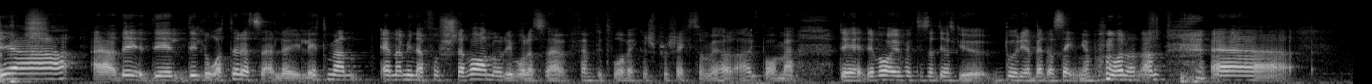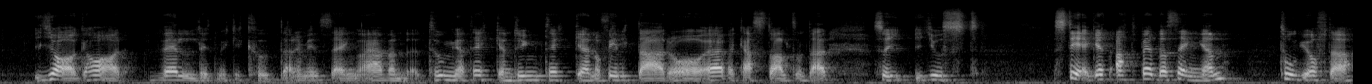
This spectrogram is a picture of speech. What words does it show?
Ja, äh, det, det, det låter rätt så löjligt men en av mina första vanor i vårt så här 52 veckors projekt som vi höll, höll på med det, det var ju faktiskt att jag skulle börja bädda sängen på morgonen. Eh, jag har väldigt mycket kuddar i min säng och även tunga täcken, tyngdtäcken och filtar och överkast och allt sånt där. Så just steget att bädda sängen tog ju ofta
